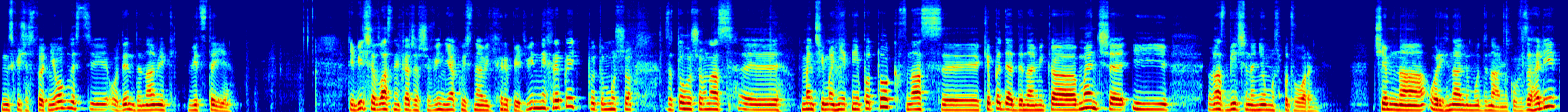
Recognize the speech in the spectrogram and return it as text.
в низькочастотній області один динамік відстає. Тим більше власник каже, що він якось навіть хрипить. Він не хрипить, тому що за того, що в нас е, менший магнітний поток, в нас е, КПД динаміка менше і в нас більше на ньому спотворень, чим на оригінальному динаміку. Взагалі,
